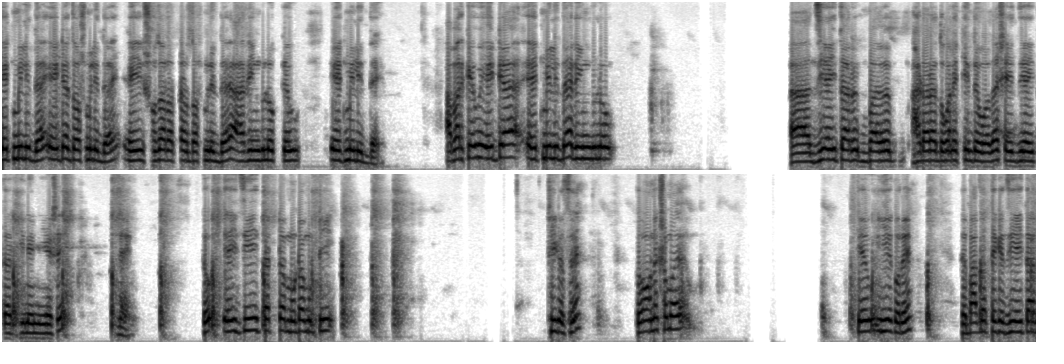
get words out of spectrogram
এইট মিলি দেয়, এইটা দশ মিলি দেয়, এই সোজা রডটার দশ মিলি দেয়, আর রিংগুলো কেউ এইট মিলি দেয়। আবার কেউ এইটা এইট মিলি দেয় রিংগুলো জিআই তার হার্ডওয়ারের দোকানে কিনতে পাওয়া যায়, সেই জিআই তার কিনে নিয়ে এসে দেয় তো এই জিআই তারটা মোটামুটি ঠিক আছে। তো অনেক সময় কেউ ইয়ে করে বাজার থেকে জিআই তার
